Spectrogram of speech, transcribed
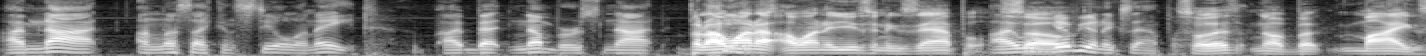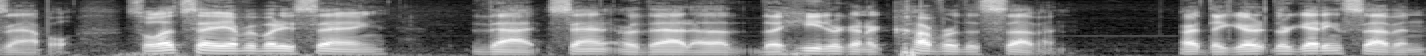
I'm not unless I can steal an eight. I bet numbers, not. But I want to. I want to use an example. I so, will give you an example. So let's, no, but my example. So let's say everybody's saying that San or that uh, the Heat are going to cover the seven. Right? They get they're getting seven.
